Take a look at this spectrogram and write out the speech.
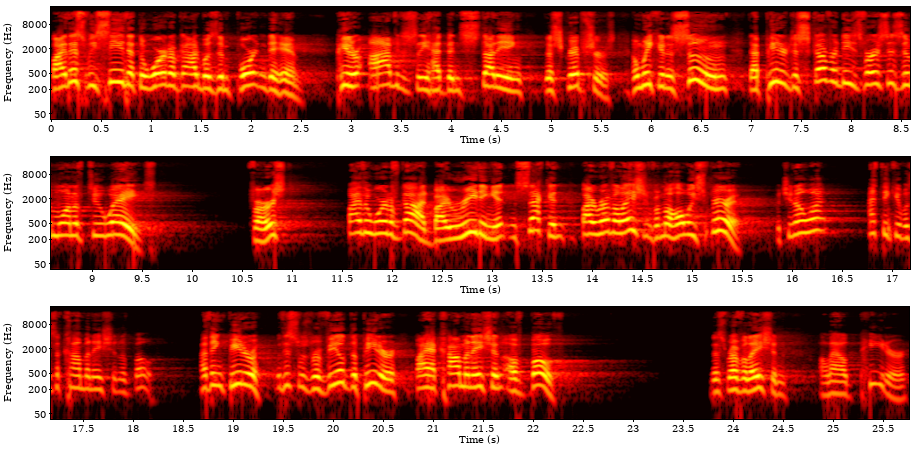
By this, we see that the Word of God was important to him. Peter obviously had been studying the Scriptures, and we can assume that Peter discovered these verses in one of two ways. First, by the Word of God, by reading it, and second, by revelation from the Holy Spirit. But you know what? I think it was a combination of both. I think Peter, this was revealed to Peter by a combination of both. This revelation allowed Peter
